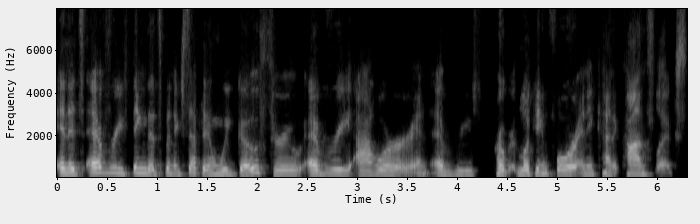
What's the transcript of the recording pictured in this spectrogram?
and it's everything that's been accepted and we go through every hour and every program looking for any kind of conflicts.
